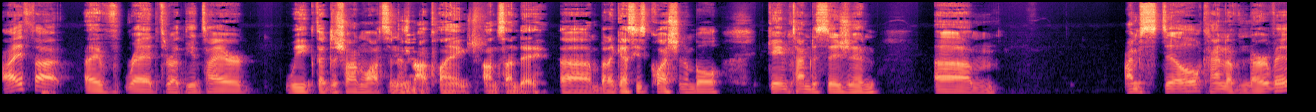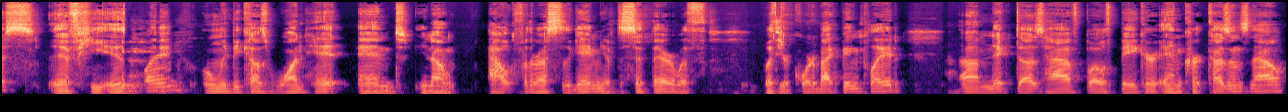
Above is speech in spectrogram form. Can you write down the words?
I thought I've read throughout the entire week that Deshaun Watson is not playing on Sunday, um, but I guess he's questionable. Game time decision. Um, I'm still kind of nervous if he is playing, only because one hit and you know out for the rest of the game. You have to sit there with with your quarterback being played. Um, Nick does have both Baker and Kirk Cousins now,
